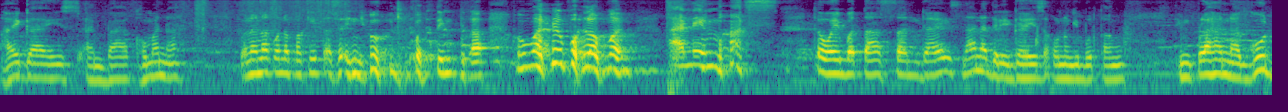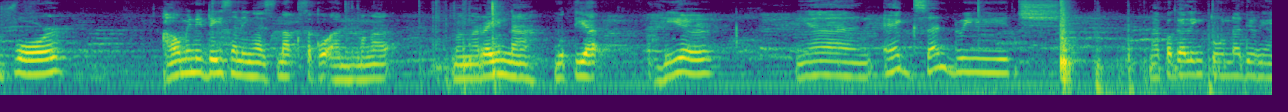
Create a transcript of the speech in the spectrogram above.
Hi guys, I'm back. Human na. Wala na ako napakita sa inyo. Gipagtimpla. Human na pala man. Animas. Kaway batasan guys. Nana diri guys. Ako nang gibutang timplahan na good for how many days na ning snack sa kuan mga mga reyna mutya here Ayan, egg sandwich. Napagaling tuna diri.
